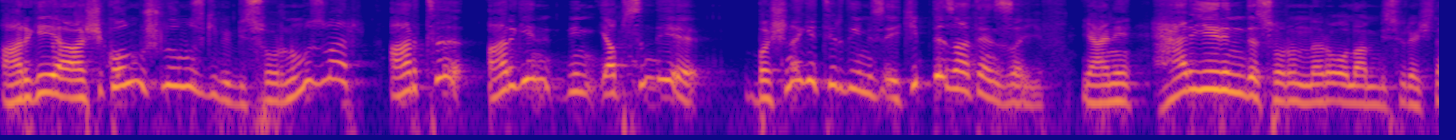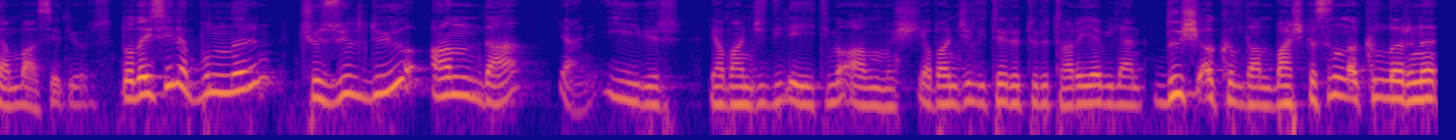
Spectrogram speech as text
Arge'ye aşık olmuşluğumuz gibi bir sorunumuz var. Artı Arge'nin yapsın diye başına getirdiğimiz ekip de zaten zayıf. Yani her yerinde sorunları olan bir süreçten bahsediyoruz. Dolayısıyla bunların çözüldüğü anda yani iyi bir yabancı dil eğitimi almış, yabancı literatürü tarayabilen, dış akıldan başkasının akıllarını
